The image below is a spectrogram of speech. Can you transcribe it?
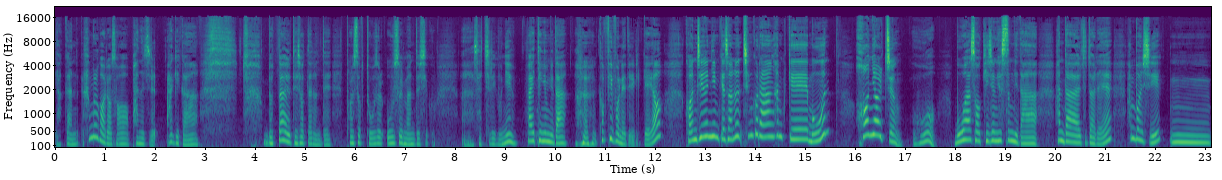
약간 흐물거려서 바느질 하기가 몇 달 되셨다는데 벌써부터 옷을 옷을 만드시고 아, 4729님, 화이팅입니다. 커피 보내드릴게요. 권지은님께서는 친구랑 함께 모은 헌혈증, 오, 모아서 기증했습니다. 한 달, 두 달에 한 번씩, 음,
